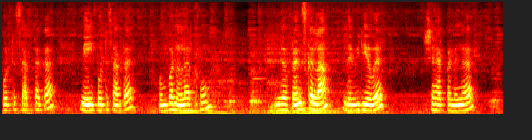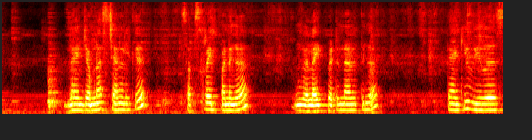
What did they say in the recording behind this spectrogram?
போட்டு சாப்பிட்டாக்கா நெய் போட்டு சாப்பிட்டா ரொம்ப நல்லாயிருக்கும் உங்கள் ஃப்ரெண்ட்ஸ்க்கெல்லாம் இந்த வீடியோவை ஷேர் பண்ணுங்கள் லைன் ஜம்னாஸ் சேனலுக்கு சப்ஸ்கிரைப் பண்ணுங்கள் உங்கள் லைக் பட்டன் அழுத்துங்க. Thank you viewers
